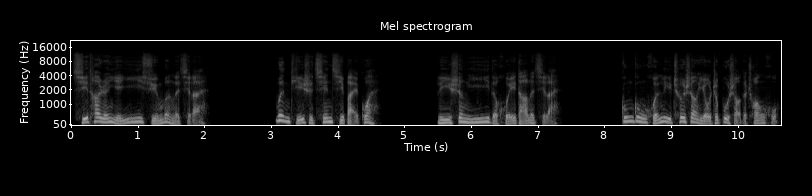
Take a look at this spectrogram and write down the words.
其他人也一一询问了起来，问题是千奇百怪。李胜一一的回答了起来。公共魂力车上有着不少的窗户，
